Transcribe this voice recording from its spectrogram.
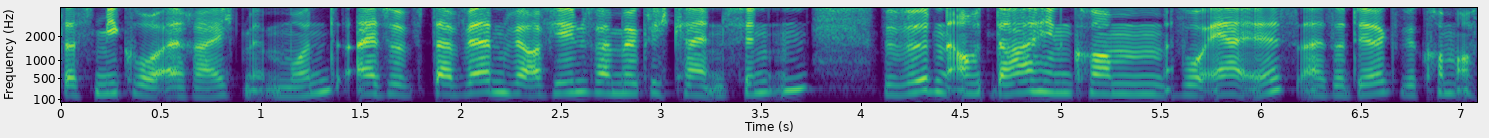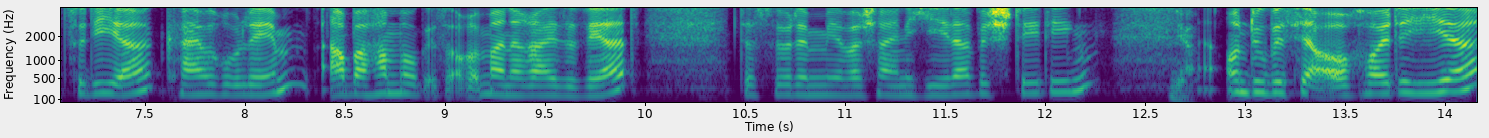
das Mikro erreicht mit dem Mund. Also da werden wir auf jeden Fall Möglichkeiten finden. Wir würden auch dahin kommen, wo er ist. Also Dirk, wir kommen auch zu dir, kein Problem. Aber Hamburg ist auch immer eine Reise wert. Das würde mir wahrscheinlich jeder Bilder bestätigen. Ja. Und du bist ja auch heute hier,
